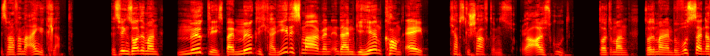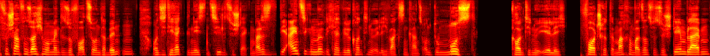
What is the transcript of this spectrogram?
ist man auf einmal eingeklappt. Deswegen sollte man möglichst, bei Möglichkeit, jedes Mal, wenn in deinem Gehirn kommt, ey, ich hab's geschafft und ist, ja, alles gut, sollte man, sollte man ein Bewusstsein dafür schaffen, solche Momente sofort zu unterbinden und sich direkt die nächsten Ziele zu stecken. Weil das ist die einzige Möglichkeit, wie du kontinuierlich wachsen kannst. Und du musst kontinuierlich Fortschritte machen, weil sonst wirst du stehen bleiben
